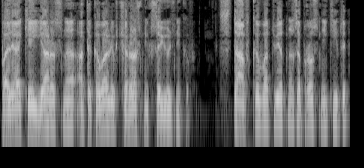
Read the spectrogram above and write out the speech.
поляки яростно атаковали вчерашних союзников. Ставка в ответ на запрос Никиты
